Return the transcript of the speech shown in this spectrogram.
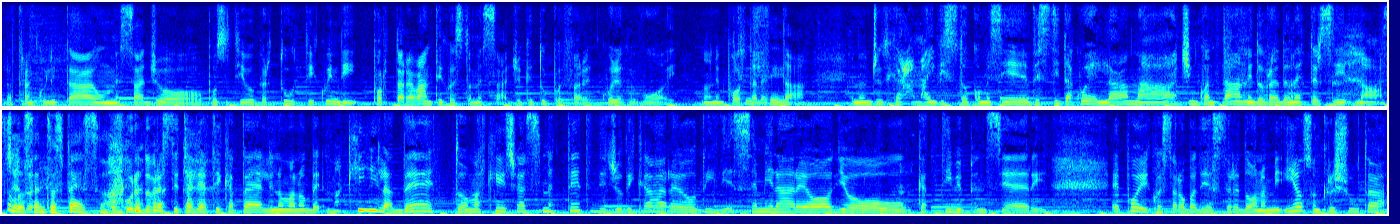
la tranquillità è un messaggio positivo per tutti, quindi portare avanti questo messaggio che tu puoi fare quello che vuoi, non importa l'età. Non giudicare, ah, ma hai visto come si è vestita quella? Ma a 50 anni dovrebbe mettersi. No, Questo cioè, lo sento spesso. Oppure dovresti tagliarti i capelli, non vanno bene. Ma chi l'ha detto? Ma chi? Cioè, smettete di giudicare o di seminare odio o cattivi pensieri e poi questa roba di essere donna, io sono cresciuta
